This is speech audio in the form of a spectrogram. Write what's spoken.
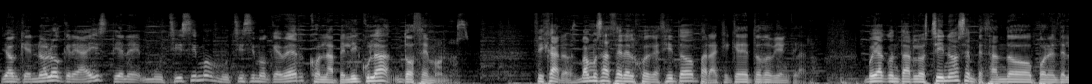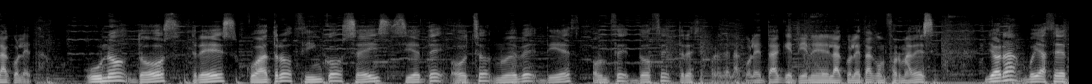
Y aunque no lo creáis, tiene muchísimo, muchísimo que ver con la película 12 monos. Fijaros, vamos a hacer el jueguecito para que quede todo bien claro. Voy a contar los chinos empezando por el de la coleta. 1, 2, 3, 4, 5, 6, 7, 8, 9, 10, 11, 12, 13. Por el de la coleta que tiene la coleta con forma de S. Y ahora voy a hacer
